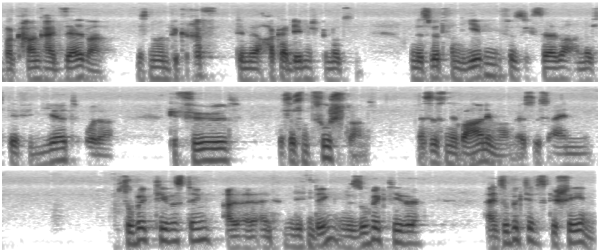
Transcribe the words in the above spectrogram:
aber Krankheit selber ist nur ein Begriff, den wir akademisch benutzen. Und es wird von jedem für sich selber anders definiert oder gefühlt. Es ist ein Zustand. Es ist eine Wahrnehmung. Es ist ein subjektives Ding, äh, ein, nicht ein Ding, eine subjektive, ein subjektives Geschehen.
